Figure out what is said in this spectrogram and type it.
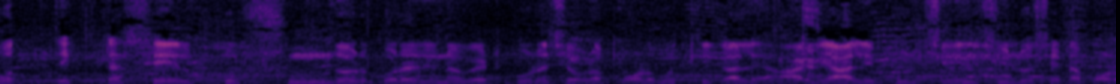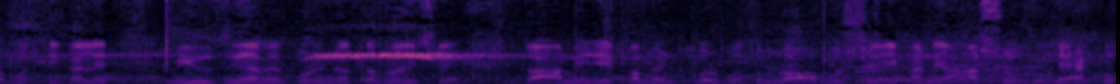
প্রত্যেকটা সেল খুব সুন্দর করে রিনোভেট করেছে। ওরা পরবর্তীকালে আগে আলিপুর জেল ছিল সেটা পরবর্তীকালে মিউজিয়ামে পরিণত হয়েছে। তো আমি রেকমেন্ড করব তোমরা অবশ্যই এখানে আসো দেখো।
